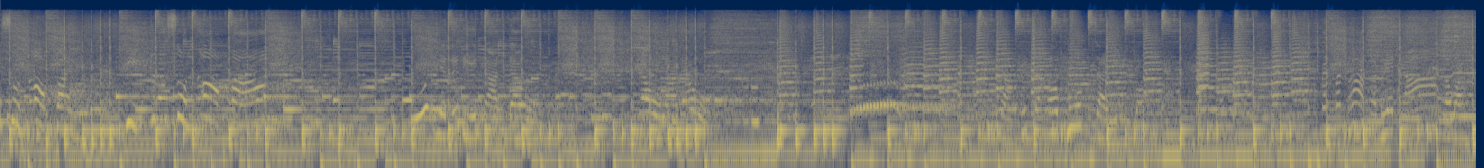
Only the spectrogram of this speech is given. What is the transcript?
ระสุนออกไปยิงกระสุนออกไปอย่าได้ดีการเดาเดาละเดาอยากให้จะเอาพูดใจดีบอกมันพาดประเภทนะระวัง ได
